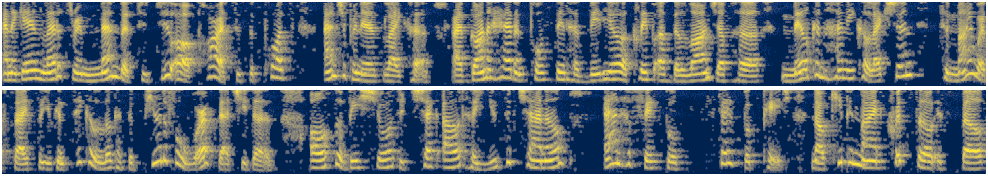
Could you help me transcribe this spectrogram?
And again, let us remember to do our part to support entrepreneurs like her. I've gone ahead and posted her video, a clip of the launch of her Milk and Honey collection to my website so you can take a look at the beautiful work that she does. Also, be sure to check out her YouTube channel and her Facebook Facebook page. Now, keep in mind, Crystel is spelled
